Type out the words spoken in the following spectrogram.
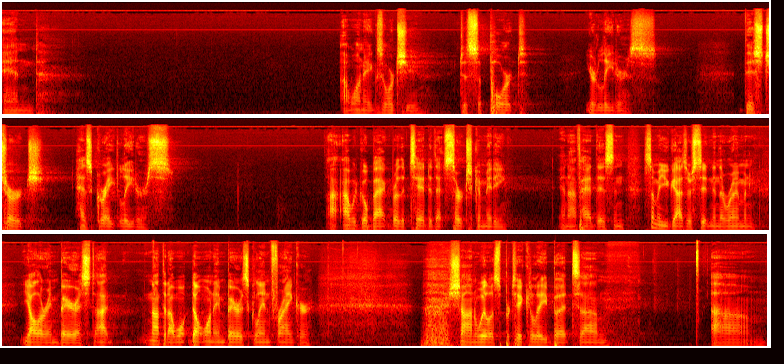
And I want to exhort you to support your leaders this church has great leaders. I, I, would go back, Brother Ted, to that search committee, and I've had this, and some of you guys are sitting in the room and y'all are embarrassed. I, not that I don't want to embarrass Glenn Frank or Sean Willis particularly, but um, um,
